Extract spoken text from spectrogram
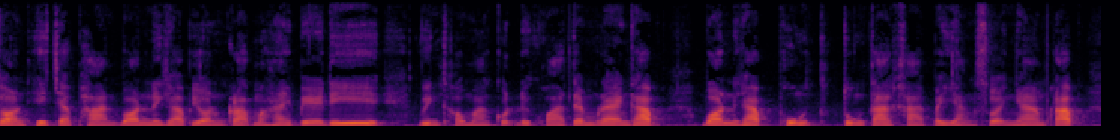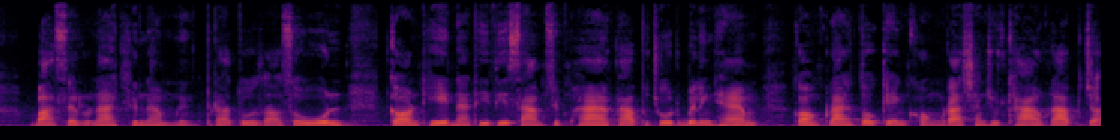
ก่อนที่จะผ่านบอลนะครับย้อนกลับมาให้เบดี้วิ่งเข้ามากดด้วยขวาเต็มแรงครับบอลนะครับพุ่งตุงตาขาดไปอย่างสวยงามครับ บาร์เซโลนาขึ้นนำหนึ่งประตูต่อศูนย์ก่อนที่นาทีที่ 35 ครับจูดเบลลิงแฮมกองกลางตัวเก่งของราชันชุดขาวครับจะ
